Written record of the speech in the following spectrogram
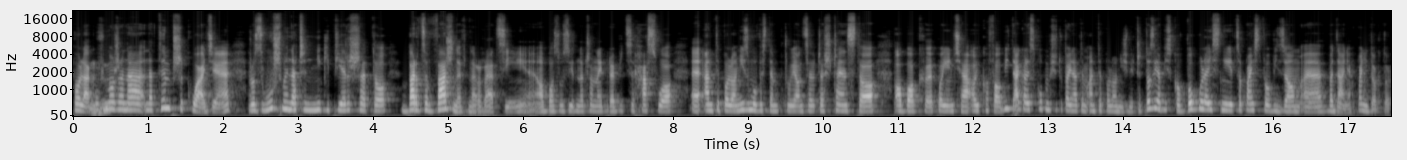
Polaków. Mhm. Może na, na tym przykładzie rozłóżmy na czynniki pierwsze to bardzo ważne w narracji obozu Zjednoczonej Prawicy hasło e, antypolonizmu, występujące też często obok pojęcia ojkofobii, tak? Ale skupmy się tutaj na tym antypolonizmie. Czy to zjawisko w ogóle istnieje? Co Państwo widzą e, w badaniach? Pani doktor.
